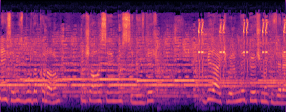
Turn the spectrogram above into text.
Neyse biz burada kalalım. İnşallah sevmişsinizdir. Bir dahaki bölümde görüşmek üzere.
